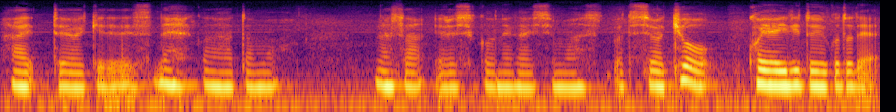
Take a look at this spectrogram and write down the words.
はいというわけでですねこの後も皆さんよろしくお願いします。私は今日小屋入りということで、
